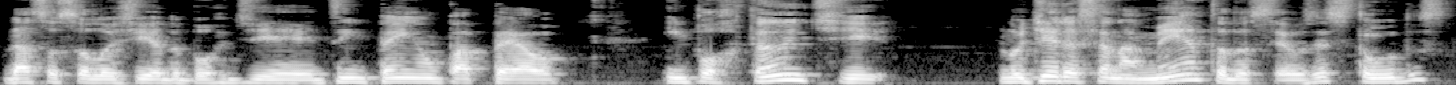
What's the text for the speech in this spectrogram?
da sociologia do Bourdieu desempenham um papel importante no direcionamento dos seus estudos,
